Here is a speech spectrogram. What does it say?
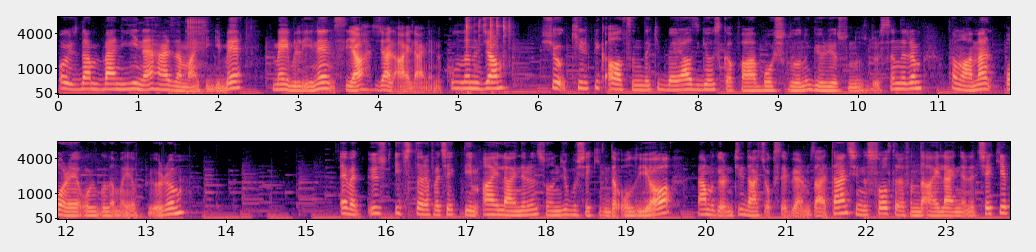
O yüzden ben yine her zamanki gibi Maybelline'in siyah jel eyelinerını kullanacağım. Şu kirpik altındaki beyaz göz kapağı boşluğunu görüyorsunuzdur sanırım. Tamamen oraya uygulama yapıyorum. Evet üst iç tarafa çektiğim eyeliner'ın sonucu bu şekilde oluyor. Ben bu görüntüyü daha çok seviyorum zaten. Şimdi sol tarafında eyeliner'ını çekip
